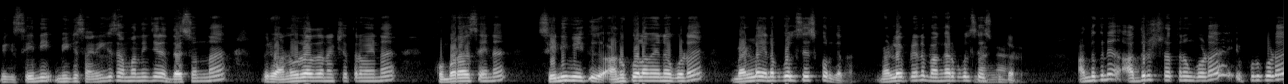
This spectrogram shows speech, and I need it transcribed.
మీకు శని మీకు శనికి సంబంధించిన దశ ఉన్నా మీరు అనురాధ నక్షత్రమైనా కుంభరాశి అయినా శని మీకు అనుకూలమైనా కూడా మెళ్ళ ఇనప గొలుసు వేసుకోరు కదా. మెళ్ళ ఎప్పుడైనా బంగారు గొలుసు వేసుకుంటారు. అందుకనే అదృష్టరత్నం కూడా ఇప్పుడు కూడా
